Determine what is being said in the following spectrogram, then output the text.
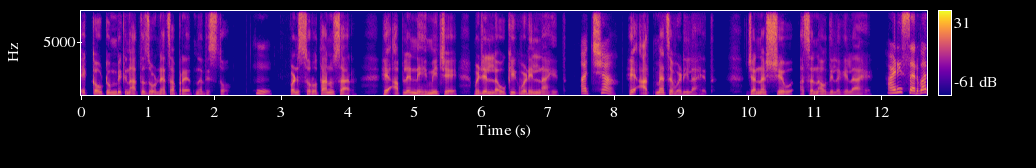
एक कौटुंबिक नातं जोडण्याचा प्रयत्न दिसतो. पण स्रोतानुसार हे आपले नेहमीचे म्हणजे लौकिक वडील नाहीत. अच्छा. हे आत्म्याचे वडील आहेत. ज्यांना शिव असं नाव दिलं गेलं आहे. आणि सर्वात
